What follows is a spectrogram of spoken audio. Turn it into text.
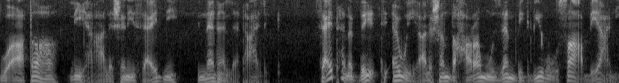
وأعطاها ليها علشان يساعدني إن أنا اللي أتعالج. ساعتها أنا اتضايقت قوي علشان ده حرام وذنب كبير وصعب يعني.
